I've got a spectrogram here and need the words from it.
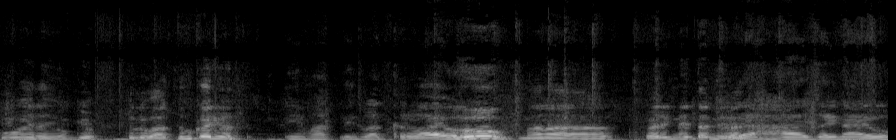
કોઈ નહીં હું કયો? પેલું વાત શું કર્યું? એ વાતની જ વાત કરવા આવ્યો હું. ના ના નહીં તારી અરે હા જઈને આવ્યો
